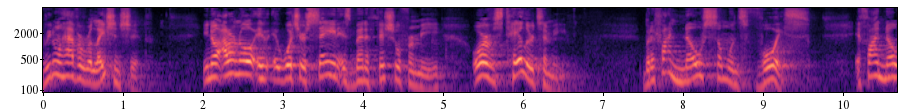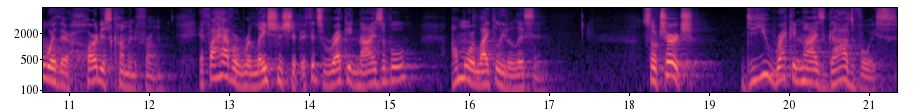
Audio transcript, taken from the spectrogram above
we don't have a relationship. You know, I don't know if, if what you're saying is beneficial for me or if it's tailored to me. But if I know someone's voice, if I know where their heart is coming from, if I have a relationship, if it's recognizable, I'm more likely to listen. So, church, do you recognize God's voice?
